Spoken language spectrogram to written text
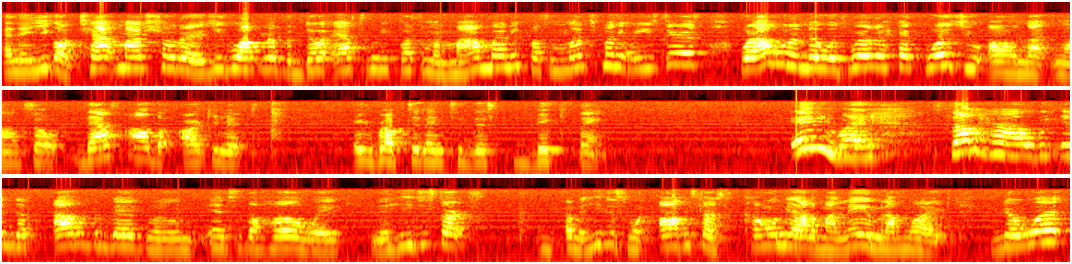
and then you going to tap my shoulder as you walking up the door asking me for some of my money, for some lunch money. Are you serious? What I want to know is where the heck was you all night long? So that's how the argument erupted into this big thing. Anyway, somehow we end up out of the bedroom into the hallway, and then he just starts. I mean, he just went off. He starts calling me out of my name, and I'm like, you know what?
